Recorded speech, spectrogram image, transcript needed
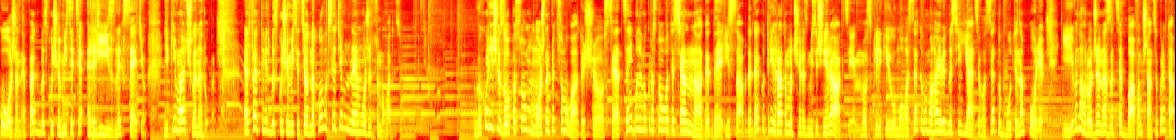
кожен ефект блискучого місяця різних сетів, які мають члени групи. Ефекти від блискучого місяця однакових сетів не можуть сумуватися. Виходячи з опису, можна підсумувати, що сет цей буде використовуватися на ДД і САБ-ДД, котрі гратимуть через місячні реакції, оскільки умова сету вимагає від носія цього сету бути на полі, і винагороджує нас за це бафом шансу крита.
